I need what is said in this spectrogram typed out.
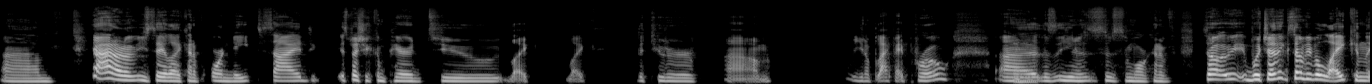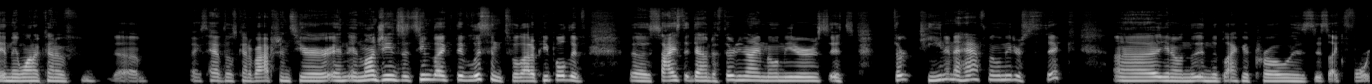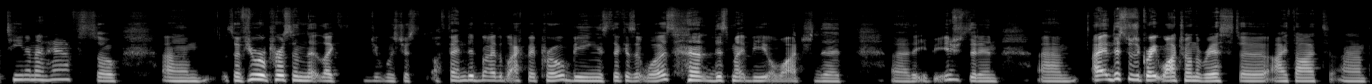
um, yeah, I don't know. You say like kind of ornate side, especially compared to like like the Tudor um, you know Black Bay Pro. Uh, hmm there's you know some, some more kind of so which I think some people like and, and they want to kind of uh, I guess have those kind of options here. And in Longines, it seemed like they've listened to a lot of people. They've uh, sized it down to 39 millimeters. It's 13 and a half millimeters thick. Uh, you know, in the, in the Black Bay Pro is is like 14 and a half. So, um, so if you were a person that like was just offended by the Black Bay Pro being as thick as it was, this might be a watch that uh, that you'd be interested in. Um, I, this was a great watch on the wrist. Uh, I thought. Um,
